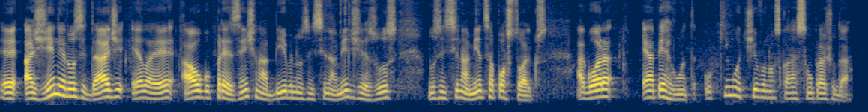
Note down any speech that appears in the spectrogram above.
é, a generosidade ela é algo presente na Bíblia, nos ensinamentos de Jesus, nos ensinamentos apostólicos. Agora é a pergunta, o que motiva o nosso coração para ajudar?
